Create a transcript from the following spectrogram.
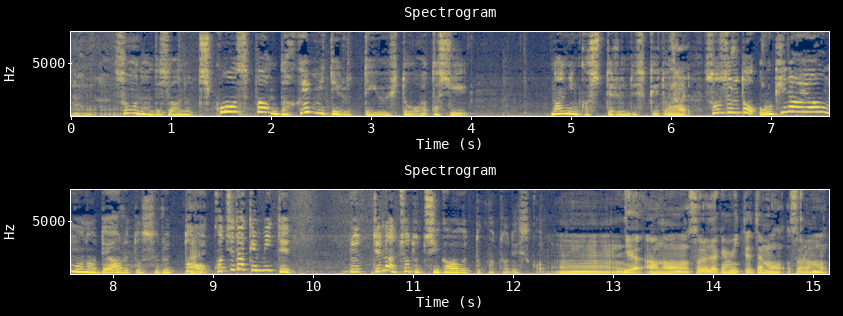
うん、そうなんですよ。あの地高スパンだけ見てるっていう人を私何人か知ってるんですけど、はい、そうすると補い合うものであるとすると、はい、こっちだけ見てるっていうのはちょっと違うってことですか？うん。いやあのそれだけ見ててもそれはも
